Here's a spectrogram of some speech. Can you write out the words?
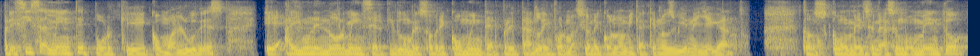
precisamente porque, como aludes, eh, hay una enorme incertidumbre sobre cómo interpretar la información económica que nos viene llegando. Entonces, como mencioné hace un momento,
